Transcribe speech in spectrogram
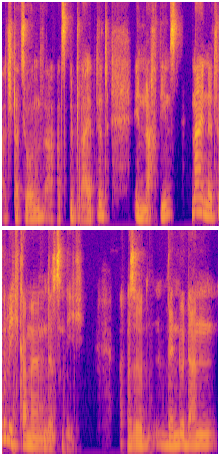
als Stationsarzt begleitet im Nachtdienst, nein, natürlich kann man das nicht. Also wenn du dann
